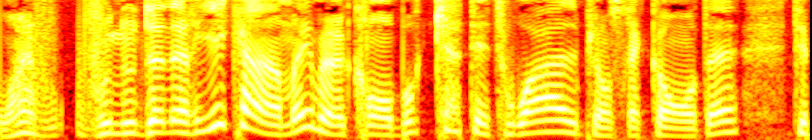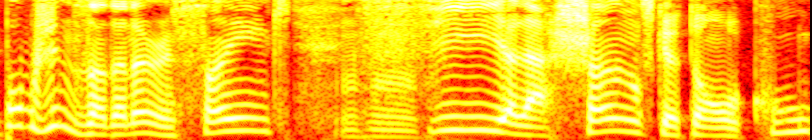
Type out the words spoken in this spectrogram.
Ouais, vous, vous nous donneriez quand même un combat 4 étoiles, puis on serait content. T'es pas obligé de nous en donner un 5 s'il y a la chance que ton coup,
